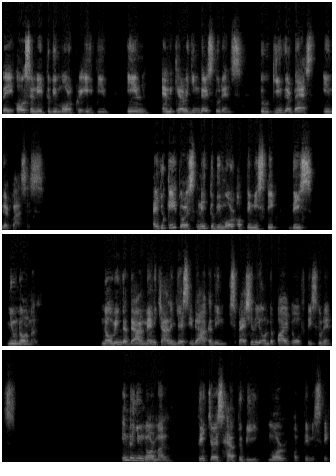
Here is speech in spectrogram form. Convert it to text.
They also need to be more creative in encouraging their students to give their best in their classes. Educators need to be more optimistic this new normal. Knowing that there are many challenges in the academy, especially on the part of the students. In the new normal, teachers have to be more optimistic.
